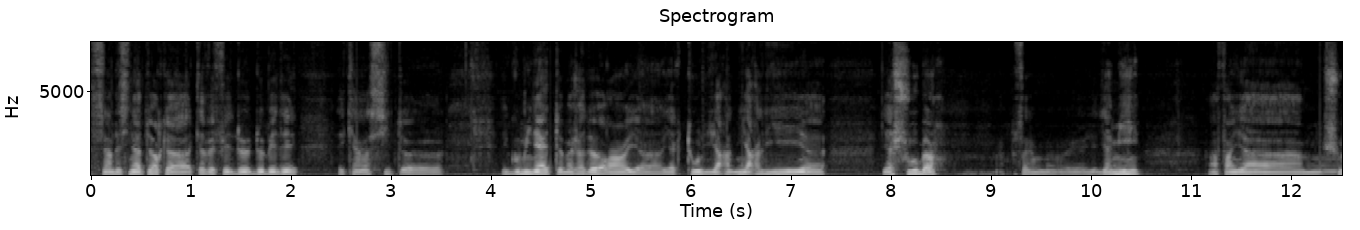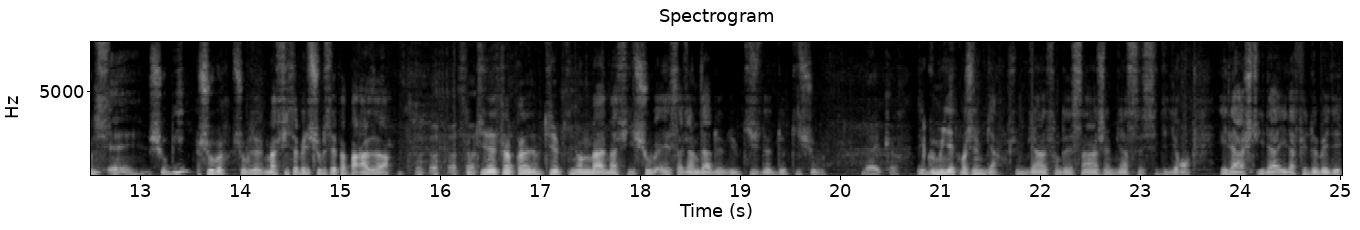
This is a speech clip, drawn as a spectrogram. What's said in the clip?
C'est un dessinateur qui, a- qui avait fait deux, deux BD et qui a un site. Euh, et Gouminette, moi j'adore. hein. Il y a, il y a Cthulhu, il y a Niarly, euh, Il y a Choub, pour ça que, euh, Yami, enfin il y a Chou- eh, Choubi Choub, Choub, ma fille s'appelle Choub, c'est pas par hasard. C'est le petit, c'est nom de ma, fille, Choub, et ça vient de là, de, du petit, de, de petit Choub. D'accord. Et Gouminette, moi j'aime bien. J'aime bien son dessin, j'aime bien ses délirants. Il a, acheté- il, a, il a fait deux BD.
